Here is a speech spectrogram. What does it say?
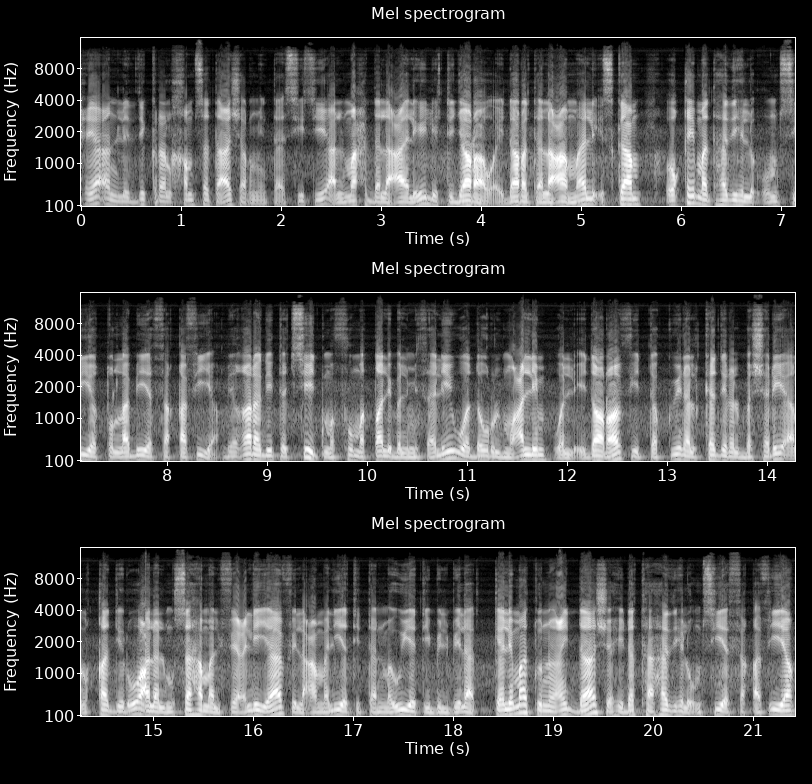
إحياء للذكرى الخمسة عشر من تأسيس المعهد العالي للتجارة وإدارة العامة لإسكام أقيمت هذه الأمسية الطلابية الثقافية بغرض تجسيد مفهوم الطالب المثالي ودور المعلم والإدارة في تكوين الكادر البشري القادر على المساهمة الفعلية في العملية التنموية بالبلاد. كلمات عدة شهدتها هذه الأمسية الثقافية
